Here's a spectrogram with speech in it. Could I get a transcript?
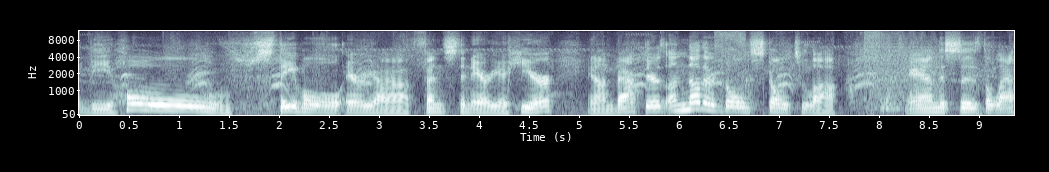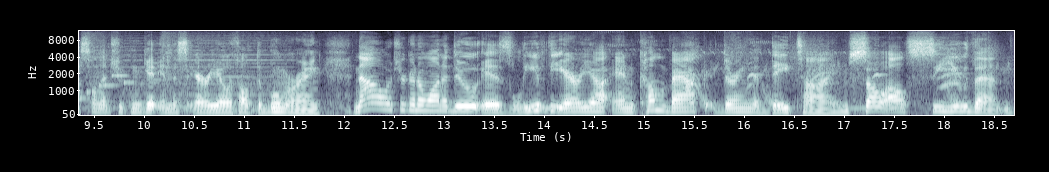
the whole stable area, fenced-in area here, and on back there's another gold Skulltula. And this is the last one that you can get in this area without the boomerang. Now what you're going to want to do is leave the area and come back during the daytime. So I'll see you then.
